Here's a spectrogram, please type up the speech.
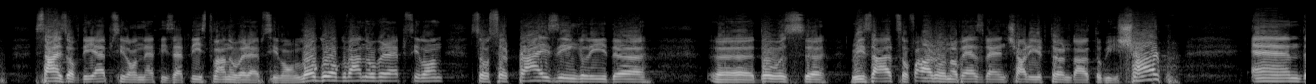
uh, size of the epsilon net is at least 1 over epsilon log log 1 over epsilon. So surprisingly, the, uh, those results of Aronov, Ezra, and Sharir turned out to be sharp. And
